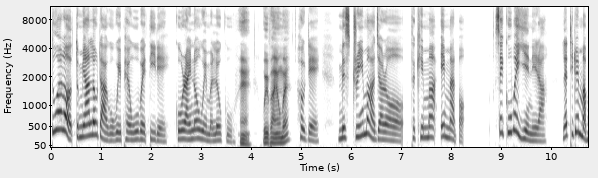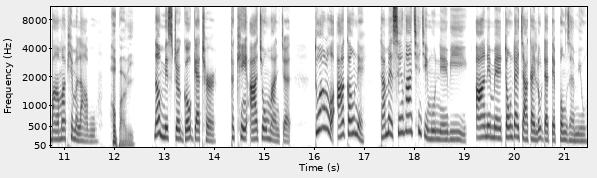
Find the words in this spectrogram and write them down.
သူကတော့သူများလောက်တာကိုဝေဖန်ဖို့ပဲတည်တယ်ကိုရိုင်းတော့ဝေမလုပ်ကူဟမ်ဝေဖန်အောင်ပဲဟုတ်တယ် Miss Dream မှာကြတော့သခင်မအိမ်မက်ပေါ့စိတ်ကူးပဲယင်နေတာလက်ထိတွေ့မှာဘာမှဖြစ်မလာဘူးဟုတ်ပါပြီ Now Mr Go Getter သခင်အားကျုံးမှန်ချက်သူကတော့အားကောင်းတယ် ဒါပေမဲ့စဉ်းစားချင်းချင်မှုနေပြီးအားနေမဲ့တုံးတက်ကြကြိုက်လုတ်တတ်တဲ့ပုံစံမျိုး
